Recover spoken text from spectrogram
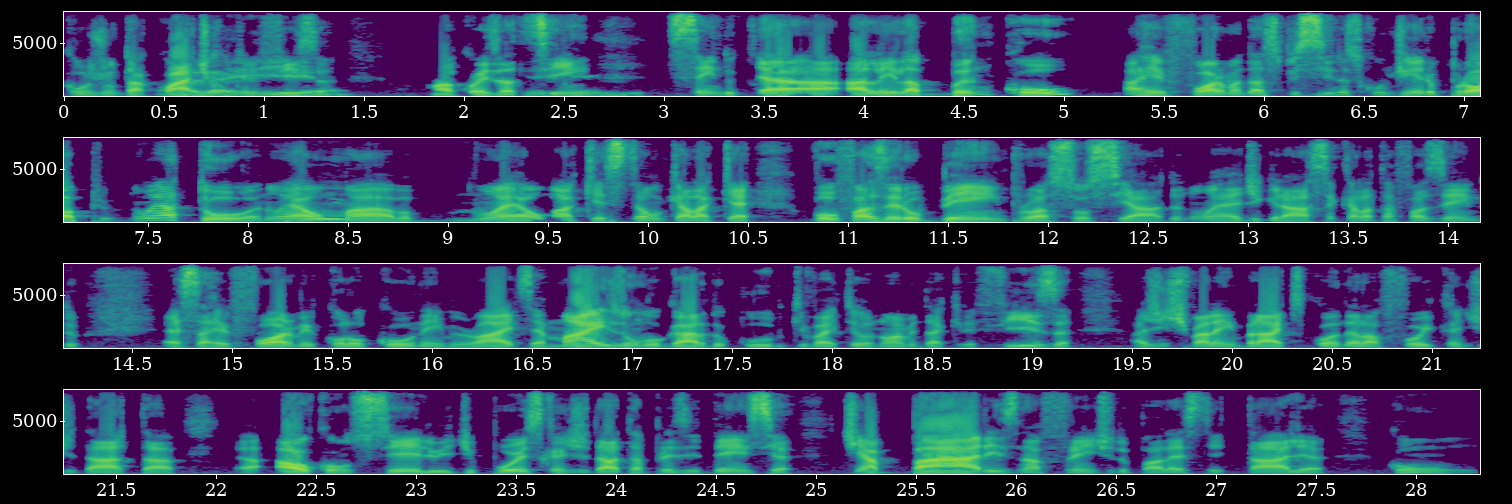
conjunto aquático Crefisa, uma coisa assim, que é sendo que a, a Leila bancou a reforma das piscinas com dinheiro próprio. Não é à toa, não é uma não é uma questão que ela quer, vou fazer o bem para o associado. Não é de graça que ela está fazendo essa reforma e colocou o name rights. É mais um lugar do clube que vai ter o nome da Crefisa. A gente vai lembrar que quando ela foi candidata eh, ao conselho e depois candidata à presidência, tinha bares na frente do Palestra Itália com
